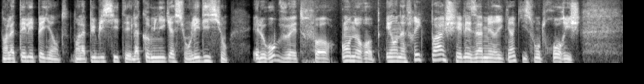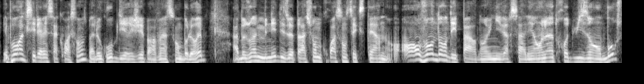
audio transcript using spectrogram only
dans la télé payante, dans la publicité, la communication, l'édition. Et le groupe veut être fort en Europe et en Afrique, pas chez les Américains qui sont trop riches. Et pour accélérer sa croissance, bah, le groupe dirigé par Vincent Bolloré a besoin de mener des opérations de croissance externe. En vendant des parts dans Universal et en l'introduisant en bourse,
